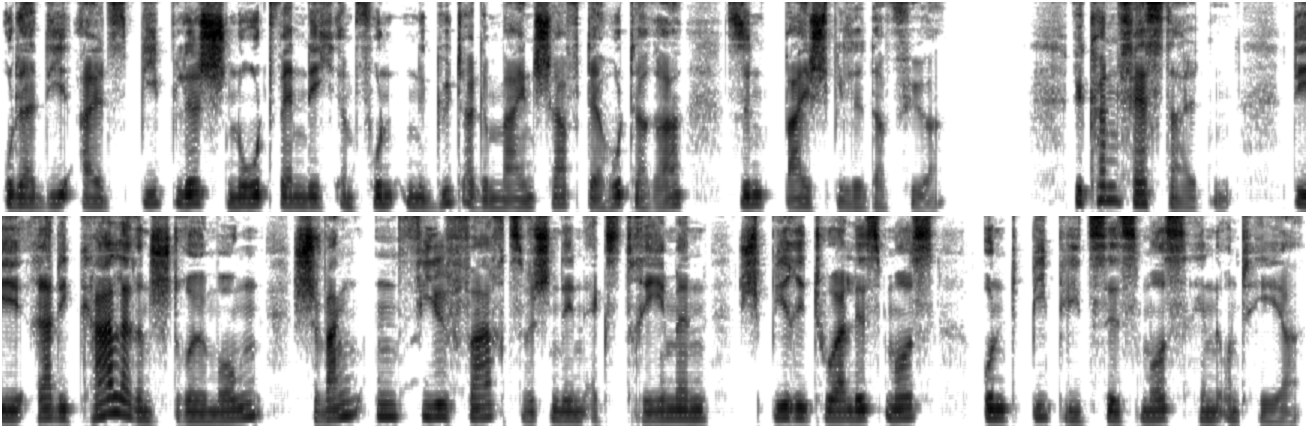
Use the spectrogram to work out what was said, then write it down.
oder die als biblisch notwendig empfundene Gütergemeinschaft der Hutterer sind Beispiele dafür. Wir können festhalten, die radikaleren Strömungen schwankten vielfach zwischen den Extremen Spiritualismus und Biblizismus hin und her.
